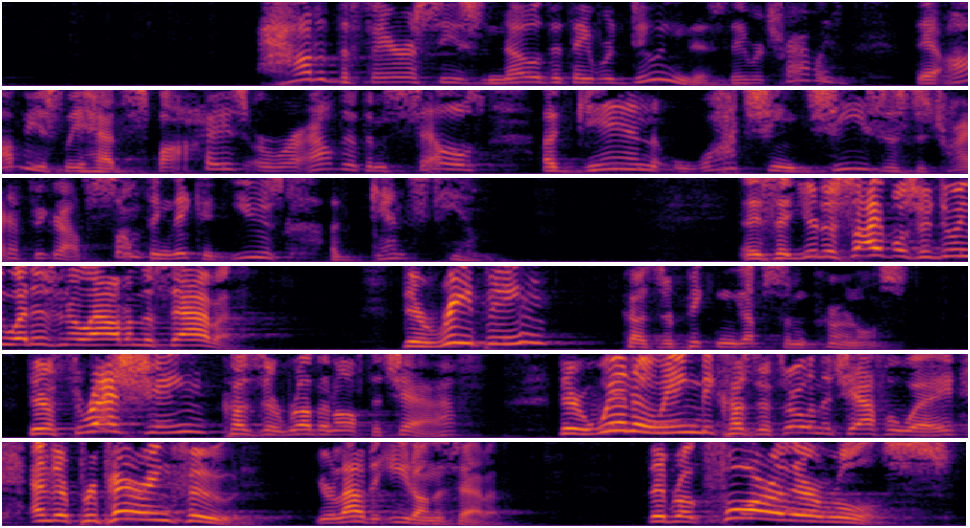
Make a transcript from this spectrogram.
how did the Pharisees know that they were doing this? They were traveling. They obviously had spies or were out there themselves, again, watching Jesus to try to figure out something they could use against him. And they said, your disciples are doing what isn't allowed on the Sabbath. They're reaping because they're picking up some kernels. They're threshing because they're rubbing off the chaff. They're winnowing because they're throwing the chaff away. And they're preparing food. You're allowed to eat on the Sabbath. They broke four of their rules.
